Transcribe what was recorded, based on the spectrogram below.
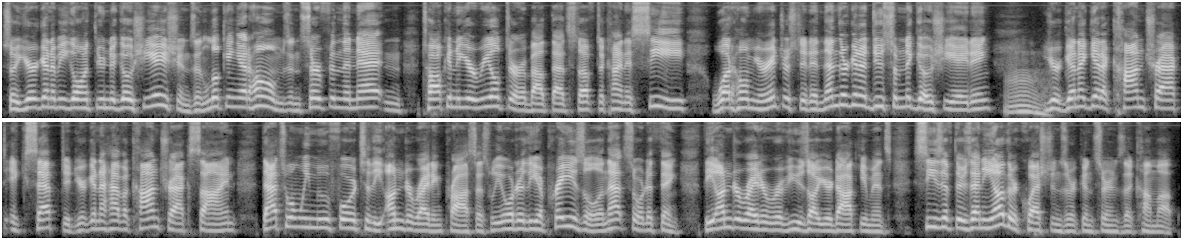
So you're going to be going through negotiations and looking at homes and surfing the net and talking to your realtor about that stuff to kind of see what home you're interested in. Then they're going to do some negotiating. Mm. you're going to get a contract accepted. You're going to have a contract signed. That's when we move forward to the underwriting process. We order the appraisal and that sort of thing. The underwriter reviews all your documents sees if there's any other questions or concerns that come up.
